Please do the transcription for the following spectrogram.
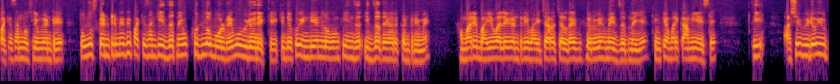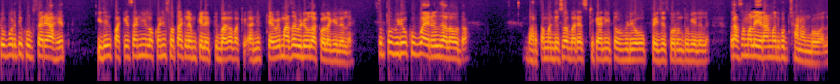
पाकिस्तान मुस्लिम कंट्री है। तो उस कंट्री में भी पाकिस्तान की इज्जत नहीं वो खुद लोग बोल रहे हैं वो वीडियो देख के कि देखो इंडियन लोगों की इज्जत- है हर कंट्री में। हमारे भाई वाले कंट्री भाईचारा चल रहा है फिर भी हमें इज्जत नहीं है क्योंकि हमारे काम ही ऐसे। की असे व्हिडिओ युट्यूबवरती खूप सारे आहेत की जे पाकिस्तानी लोकांनी स्वतः क्लेम केलेत की बघा बाकी आणि त्यावेळी माझा व्हिडिओ दाखवला गेलेला आहे. तर तो व्हिडिओ खूप व्हायरल झाला होता. भारतामध्ये सुद्धा बऱ्याच ठिकाणी तो व्हिडिओ पेजेसवरून तो गेलेला आहे. तर असा मला इराणमध्ये खूप छान अनुभव आला.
